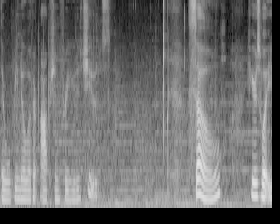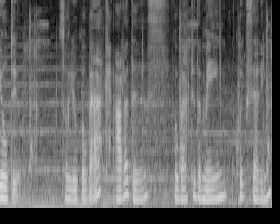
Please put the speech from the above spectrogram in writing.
There will be no other option for you to choose. So here's what you'll do. So you'll go back out of this, go back to the main quick settings,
